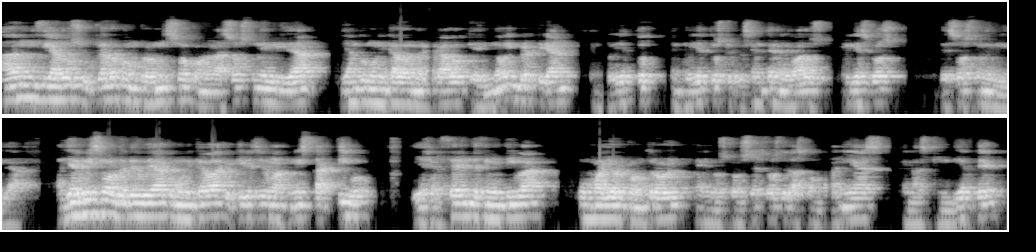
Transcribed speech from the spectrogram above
han anunciado su claro compromiso con la sostenibilidad y han comunicado al mercado que no invertirán en proyectos, en proyectos que presenten elevados riesgos de sostenibilidad. Ayer mismo el BBVA comunicaba que quiere ser un accionista activo y ejercer en definitiva un mayor control en los consejos de las compañías en las que invierte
